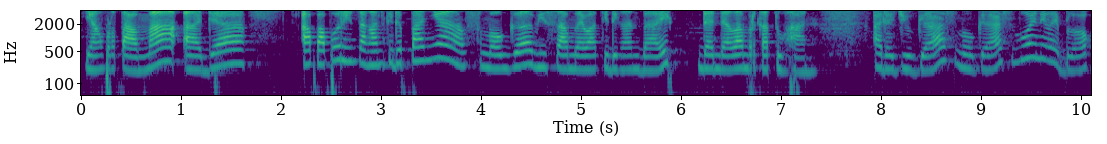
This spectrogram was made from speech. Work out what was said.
Yang pertama ada apa pun rintangan ke depannya, semoga bisa melewati dengan baik dan dalam berkat Tuhan. Ada juga semoga semua nilai blog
